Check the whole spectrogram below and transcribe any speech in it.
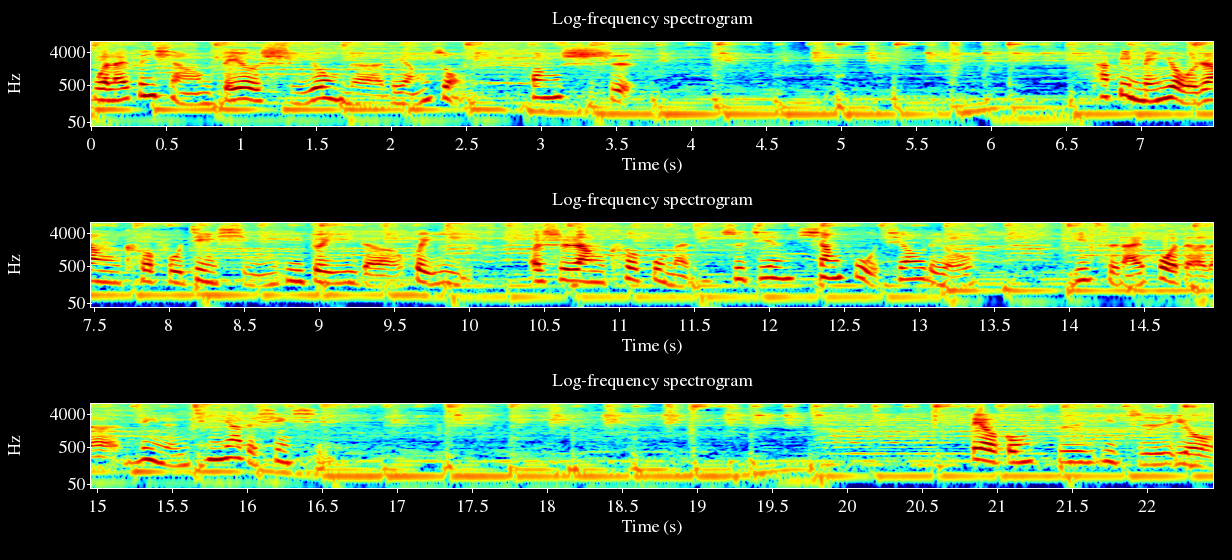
我来分享 Dale 使用的两种方式。他并没有让客户进行一对一的会议，而是让客户们之间相互交流，以此来获得了令人惊讶的信息。d a l 公司一直有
